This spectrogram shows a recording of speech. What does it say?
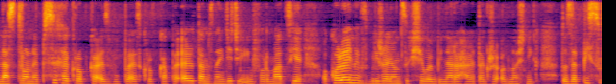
na stronę psyche.swps.pl. Tam znajdziecie informacje o kolejnych zbliżających się webinarach, ale także odnośnik do zapisu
